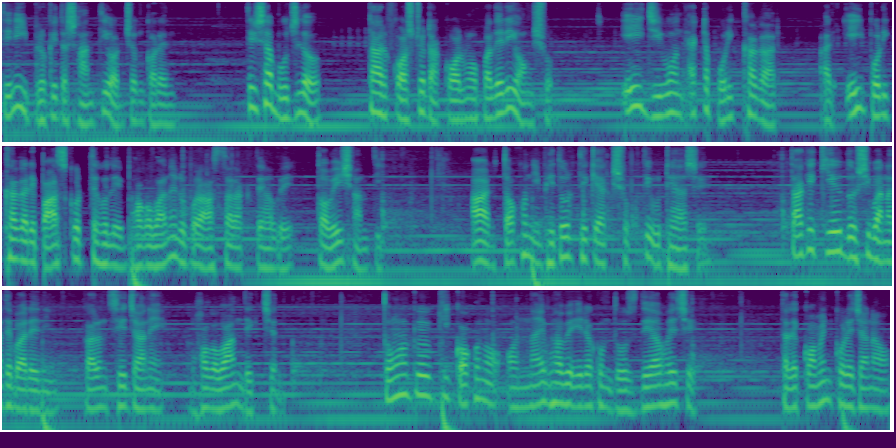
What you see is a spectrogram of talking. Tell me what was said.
তিনি প্রকৃত শান্তি অর্জন করেন। তৃষা বুঝল, তার কষ্টটা কর্মফলেরই অংশ। এই জীবন একটা পরীক্ষাগার, আর এই পরীক্ষাগারে পাস করতে হলে ভগবানের উপর আস্থা রাখতে হবে, তবেই শান্তি। আর তখনই ভেতর থেকে এক শক্তি উঠে আসে। তাকে কেউ দোষী বানাতে পারেনি, কারণ সে জানে ভগবান দেখছেন। তোমাকেও কি কখনো অন্যায়ভাবে এরকম দোষ দেওয়া হয়েছে? তাহলে কমেন্ট করে জানাও,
